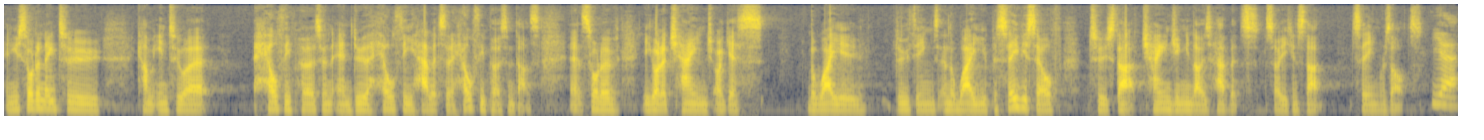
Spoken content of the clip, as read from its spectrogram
and you sort of need to come into a healthy person and do the healthy habits that a healthy person does. And it's sort of, you got to change, I guess, the way you do things and the way you perceive yourself to start changing those habits so you can start seeing results. Yeah.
